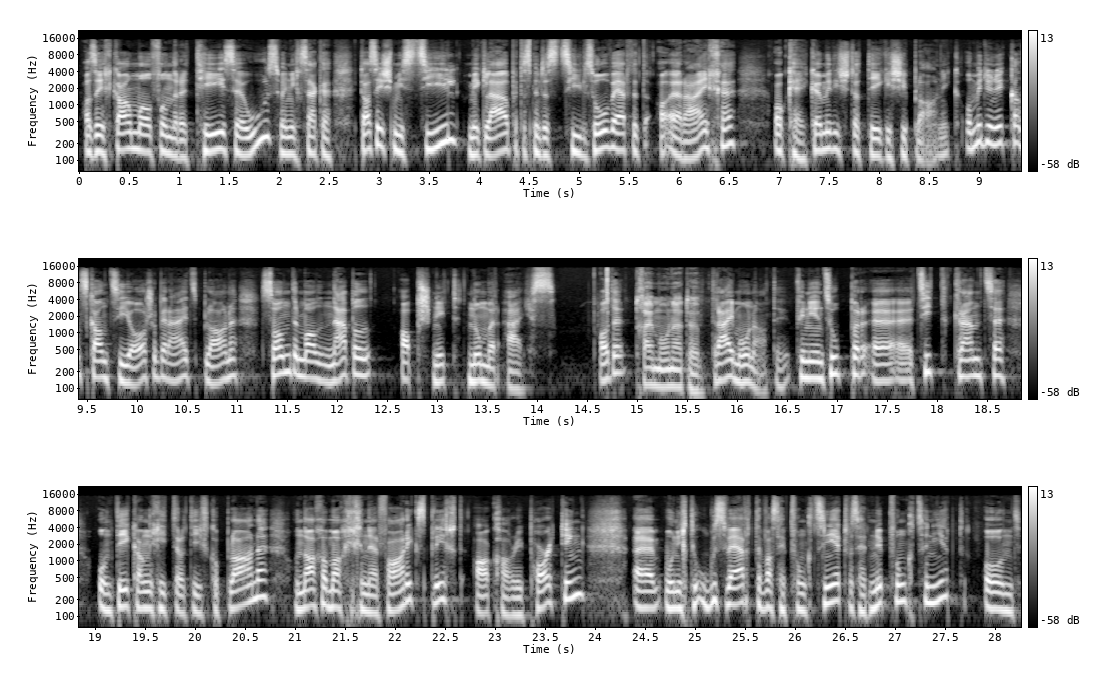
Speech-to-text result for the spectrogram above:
Also ich gehe mal von einer These aus, wenn ich sage, das ist mein Ziel, wir glauben, dass wir das Ziel so werden erreichen, okay, gehen wir in die strategische Planung. Und wir planen nicht das ganze Jahr schon bereits planen, sondern mal Nebelabschnitt Nummer eins. Oder? Drei Monate. Drei Monate. Finde ich eine super äh, Zeitgrenze und die kann ich iterativ planen. Und nachher mache ich einen Erfahrungsbericht, AK Reporting, äh, wo ich auswerte, was hat funktioniert, was hat nicht funktioniert. Und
